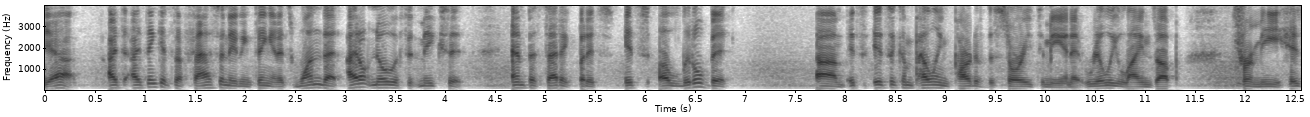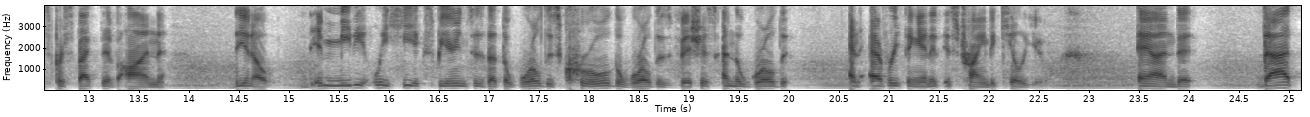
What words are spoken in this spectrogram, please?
Yeah, I, th- I think it's a fascinating thing, and it's one that I don't know if it makes it empathetic, but it's it's a little bit. Um, it's it's a compelling part of the story to me, and it really lines up for me his perspective on, you know, immediately he experiences that the world is cruel, the world is vicious, and the world and everything in it is trying to kill you, and that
